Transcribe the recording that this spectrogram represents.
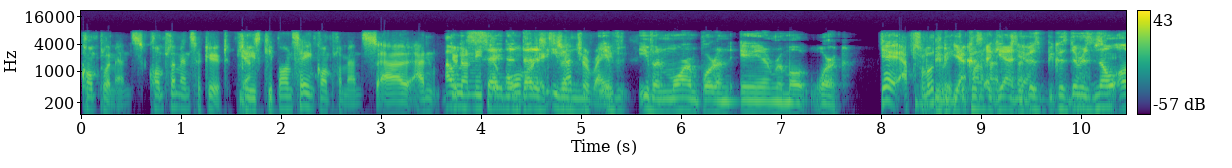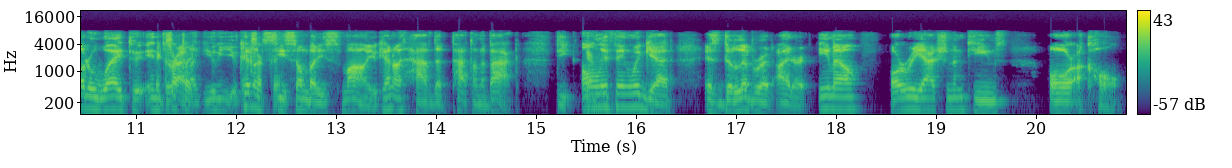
compliments. Compliments are good. Please keep on saying compliments, uh, and I you would don't need say to that that over is even even more important in remote work. yeah, absolutely. Be- because again, 100%. because because there is no other way to interact. Exactly. Like you, you cannot Exactly. see somebody smile. You cannot have that pat on the back. The only thing we get is deliberate either email or reaction in Teams or a call.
